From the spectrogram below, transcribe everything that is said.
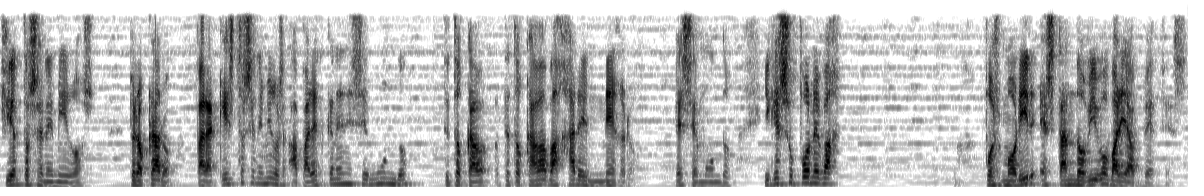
ciertos enemigos. Pero claro, para que estos enemigos aparezcan en ese mundo, te tocaba, te tocaba bajar en negro ese mundo. ¿Y qué supone bajar? Pues morir estando vivo varias veces.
